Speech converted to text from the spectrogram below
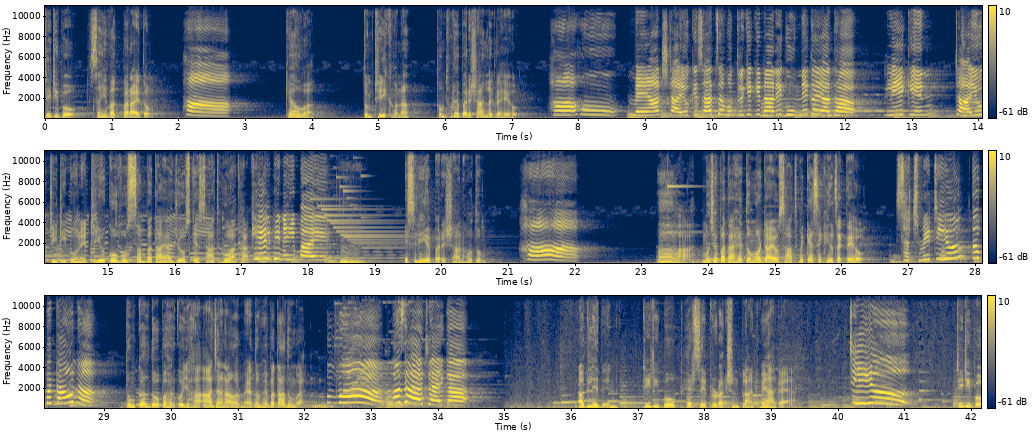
टीटी पो सही वक्त पर आए तुम। हाँ। क्या हुआ? तुम ठीक हो ना? तुम थोड़े परेशान लग रहे हो। हाँ हूँ। मैं आज टायो के साथ समुद्र के किनारे घूमने गया था। लेकिन टायो टीटी पो ने टियो को वो सब बताया जो उसके साथ हुआ था। खेल भी नहीं पाए। हम्म, इसलिए परेशान हो तुम। हाँ। आ, मुझे पता है तुम और टायो साथ में कैसे खेल सकते हो। सच में टियो? तो बताओ ना। तुम कल दोपहर को यहाँ आ जाना और मैं तुम्हें बता दूँगा। वाह मज़ा आ जाएगा। अगले दिन टीटी पो फिर से प्रोडक्शन प्लांट में आ गया। टियो! टीटी पो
